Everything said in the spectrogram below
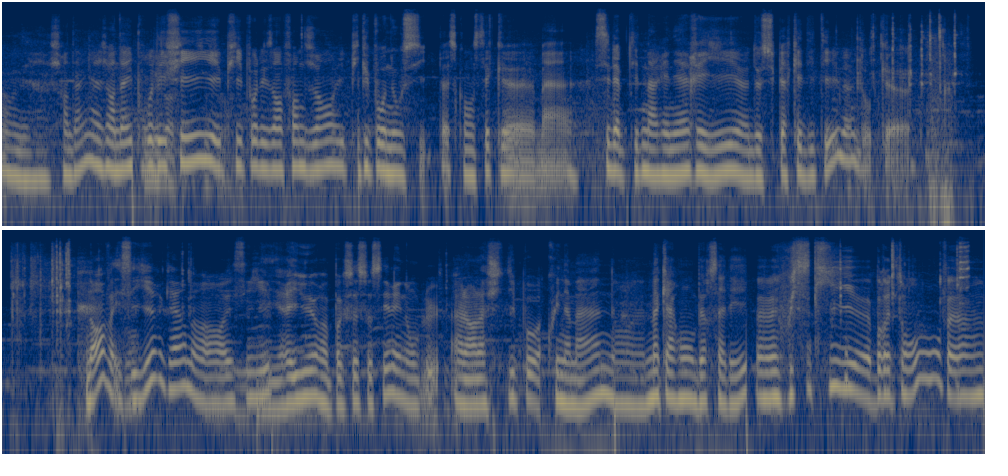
un chandail, un chandail pour, les, filles et puis pour les enfants de Jean et puis pour nous aussi, parce qu'on sait que ben, c'est la petite marinière rayée euh, de super qualité, donc. Euh, non, on va essayer, regarde, on va essayer. Les rayures, pas que ça soit serré non plus. Alors la Filippo Queen Amman, euh, macaron beurre salé, whisky breton, enfin,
